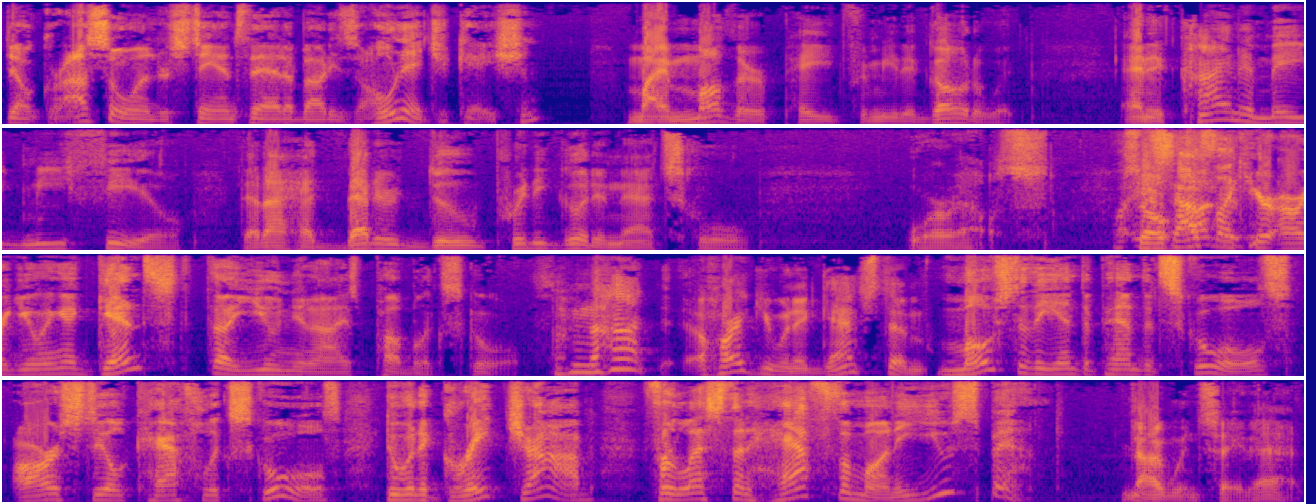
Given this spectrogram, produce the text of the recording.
Del Grosso understands that about his own education. My mother paid for me to go to it, and it kind of made me feel that I had better do pretty good in that school, or else. So it sounds like you're arguing against the unionized public schools. I'm not arguing against them. Most of the independent schools are still Catholic schools doing a great job for less than half the money you spend. No, I wouldn't say that.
